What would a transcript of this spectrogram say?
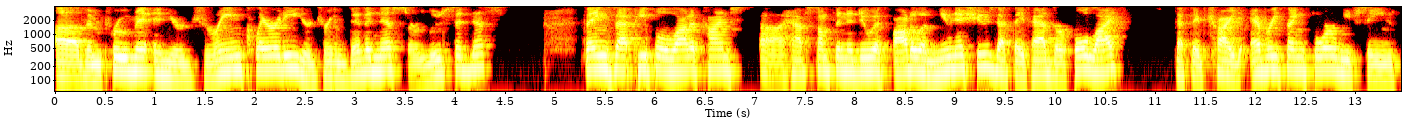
of improvement in your dream clarity, your dream vividness or lucidness. Things that people a lot of times uh, have something to do with autoimmune issues that they've had their whole life, that they've tried everything for. We've seen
